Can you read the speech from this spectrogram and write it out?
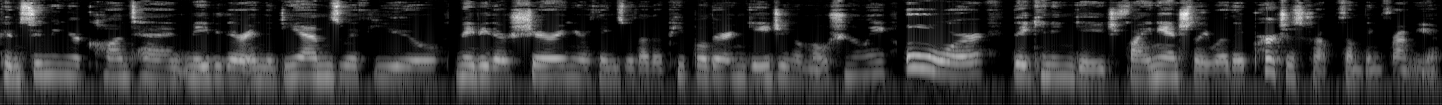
consuming your content. Maybe they're in the DMs with you. Maybe they're sharing your things with other people. They're engaging emotionally or they can engage financially where they purchase from something from you.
